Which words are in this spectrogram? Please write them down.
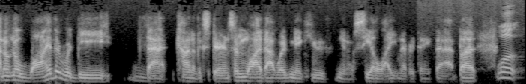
I don't know why there would be that kind of experience and why that would make you you know see a light and everything like that but well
